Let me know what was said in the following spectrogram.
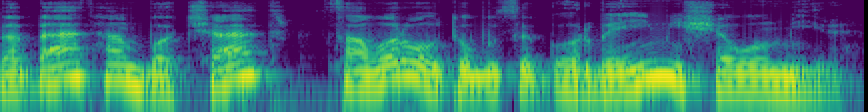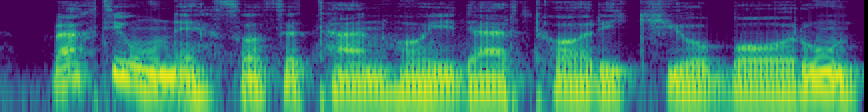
و بعد هم با چتر سوار اتوبوس گربه‌ای میشه و میره. وقتی اون احساس تنهایی در تاریکی و بارون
